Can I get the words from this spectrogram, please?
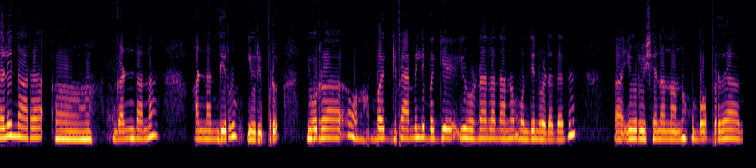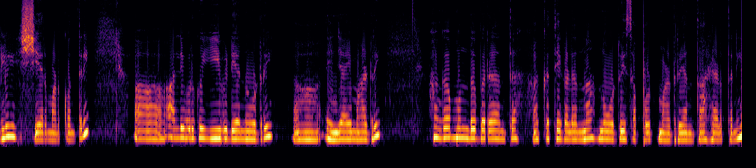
ನಳಿನಾರ ಗಂಡನ, ಅಣ್ಣಂದಿರು ಇವರಿಬ್ಬರು ಇವರ ಬಗ್ಗೆ ಫ್ಯಾಮಿಲಿ ಬಗ್ಗೆ ಇವ್ರನ್ನೆಲ್ಲ ನಾನು ಮುಂದಿನ ವಿಡಿಯೋದಾಗ ಇವ್ರ ವಿಷಯನ ನಾನು ಒಬ್ಬೊಬ್ಬರದಾಗಲಿ ಶೇರ್ ಮಾಡ್ಕೊತೀನಿ. ಅಲ್ಲಿವರೆಗೂ ಈ ವಿಡಿಯೋ ನೋಡಿರಿ ಎಂಜಾಯ್ ಮಾಡಿರಿ. ಹಂಗೆ ಮುಂದೆ ಬರೋಂಥ ಕಥೆಗಳನ್ನು ನೋಡಿರಿ ಸಪೋರ್ಟ್ ಮಾಡಿರಿ ಅಂತ ಹೇಳ್ತೀನಿ.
